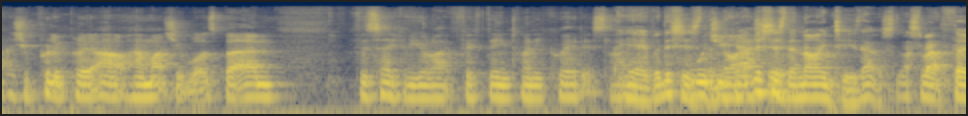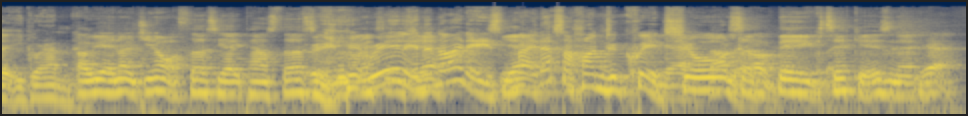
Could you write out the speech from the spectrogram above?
I should probably put it out how much it was, but um, for the sake of your like 15, 20 quid, it's like. Yeah, but this is Would the you ni- cash this is it? the nineties. That's that's about thirty grand. Now. Oh yeah, no. Do you know what? Thirty-eight pounds thirty. really, in the nineties, Yeah. mate, that's a hundred quid, Yeah, surely. That's a big ticket, isn't it? yeah.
